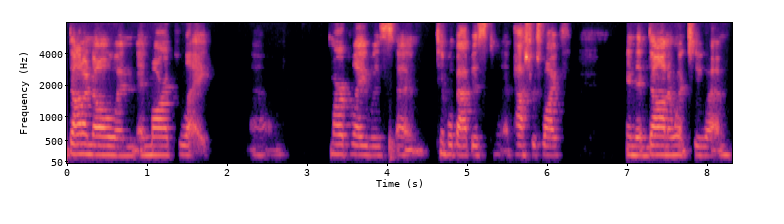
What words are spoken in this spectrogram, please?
Donna Knoll and, and Mara Pillay. Um, Mara Pillay was um, Temple Baptist pastor's wife. And then Donna went to um,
